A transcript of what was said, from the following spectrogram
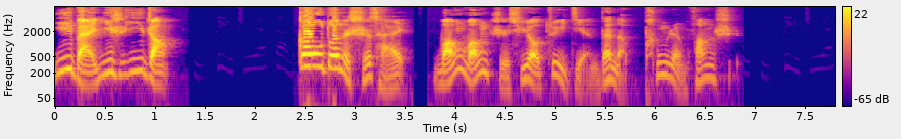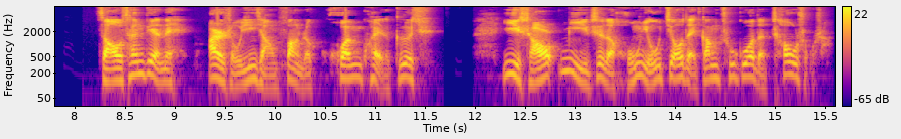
一百一十一章。高端的食材往往只需要最简单的烹饪方式。早餐店内，二手音响放着欢快的歌曲，一勺秘制的红油浇在刚出锅的抄手上，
